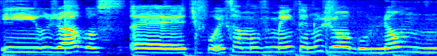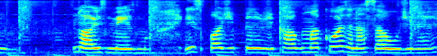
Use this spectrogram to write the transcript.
E os jogos, é, tipo, ele só movimenta no jogo, não nós mesmos. Isso pode prejudicar alguma coisa na saúde, né?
